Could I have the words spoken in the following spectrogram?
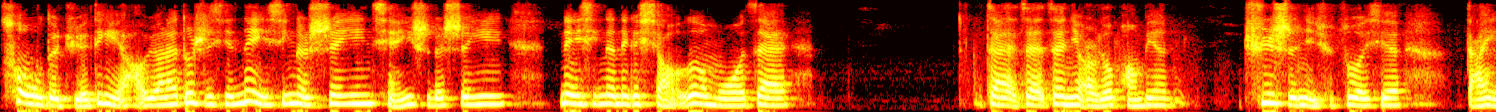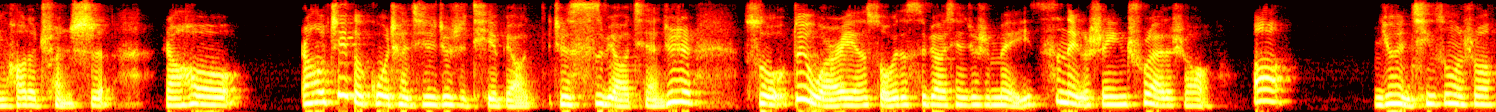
错误的决定也好，原来都是一些内心的声音、潜意识的声音。内心的那个小恶魔在，在在在你耳朵旁边，驱使你去做一些打引号的蠢事，然后，然后这个过程其实就是贴标，就是撕标签，就是所对我而言，所谓的撕标签，就是每一次那个声音出来的时候，哦，你就很轻松的说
